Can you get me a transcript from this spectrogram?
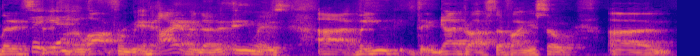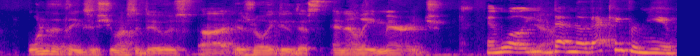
but it's, But it's a lot for me. I haven't done it, anyways. Uh, but you, God drops stuff on you. So um, one of the things that she wants to do is uh, is really do this NLE marriage. And well, Yeah. that no, that came from you.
